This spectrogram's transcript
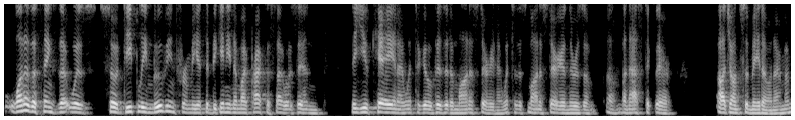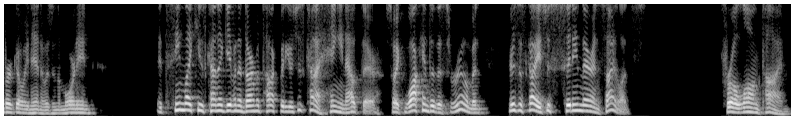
one of the things that was so deeply moving for me at the beginning of my practice. I was in the UK and I went to go visit a monastery, and I went to this monastery, and there was a, a monastic there, Ajahn Sumedho. And I remember going in, it was in the morning. It seemed like he was kind of giving a Dharma talk, but he was just kind of hanging out there. So I walk into this room, and here's this guy, he's just sitting there in silence for a long time.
